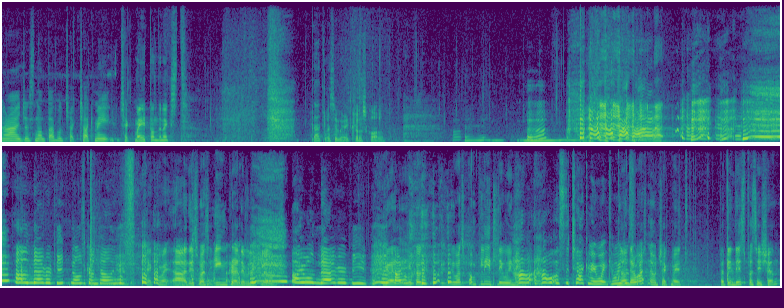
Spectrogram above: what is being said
I just not double check. Checkmate. Checkmate on the next. That was a very close call. I'll never beat Nils Grandelius. Checkmate. Ah, this was incredibly close. I will never beat. You had, because it was completely winning. how, how was the checkmate? Wait, can we No, just. there was no checkmate. But in this position,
